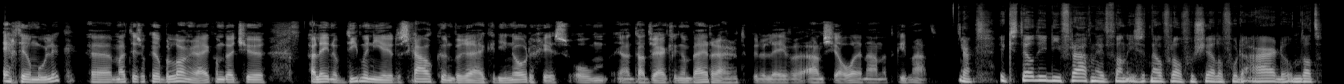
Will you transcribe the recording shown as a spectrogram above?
echt heel moeilijk. Uh, maar het is ook heel belangrijk, omdat je alleen op die manier de schaal kunt bereiken die nodig is om ja, daadwerkelijk een bijdrage te kunnen leveren aan Shell en aan het klimaat. Ja, ik stelde je die vraag net van, is het nou vooral voor Shell of voor de aarde? Omdat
